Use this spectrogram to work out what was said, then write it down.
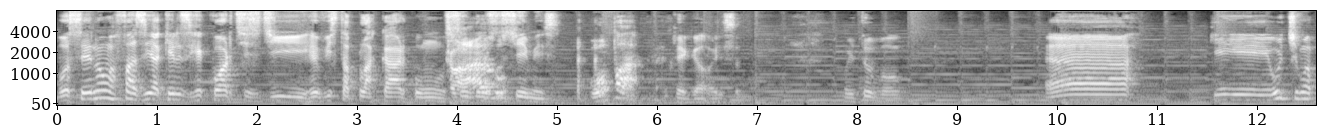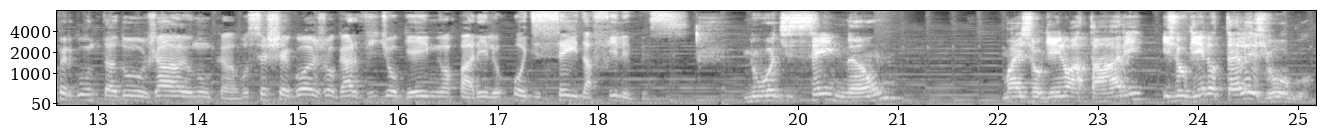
você não fazia aqueles recortes de revista placar com os Claro. símbolos dos times? Opa! Legal isso. Muito bom. Ah, que última pergunta do Já Eu Nunca. Você chegou a jogar videogame no aparelho Odyssey da Philips? No Odyssey não, mas joguei no Atari e joguei no telejogo.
